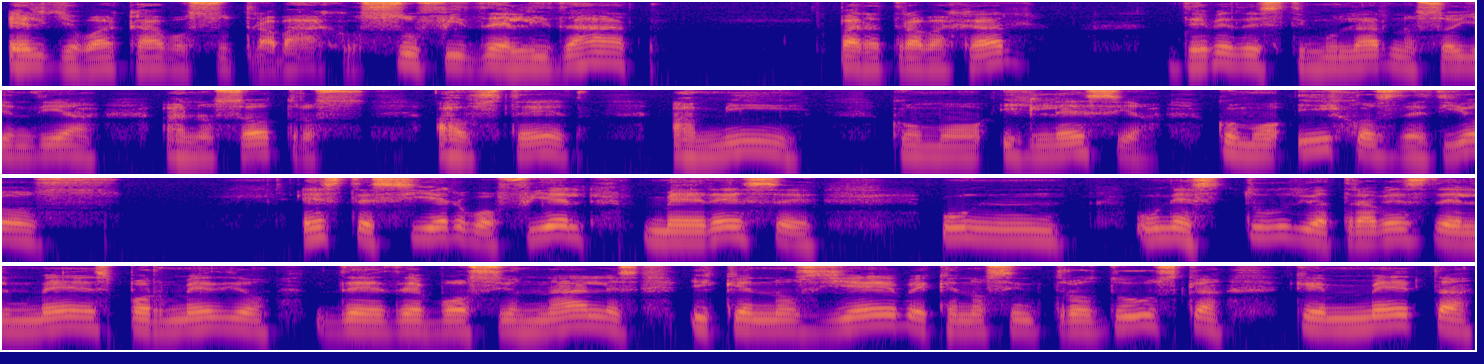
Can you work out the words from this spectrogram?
Él llevó a cabo su trabajo, su fidelidad para trabajar debe de estimularnos hoy en día a nosotros, a usted, a mí, como iglesia, como hijos de Dios. Este siervo fiel merece un un estudio a través del mes por medio de devocionales y que nos lleve, que nos introduzca, que meta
